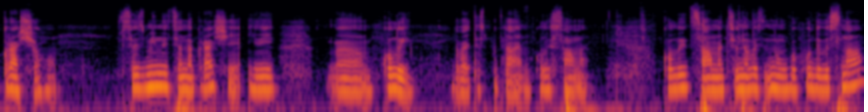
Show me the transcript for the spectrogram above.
кращого. Все зміниться на краще. І е, коли? Давайте спитаємо, коли саме? Коли саме це ну, виходить весна,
